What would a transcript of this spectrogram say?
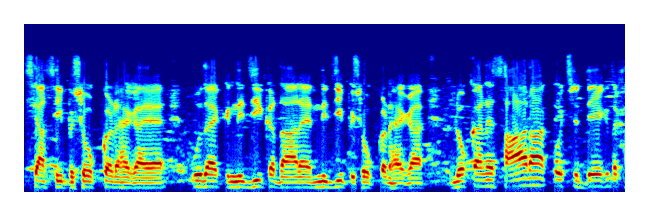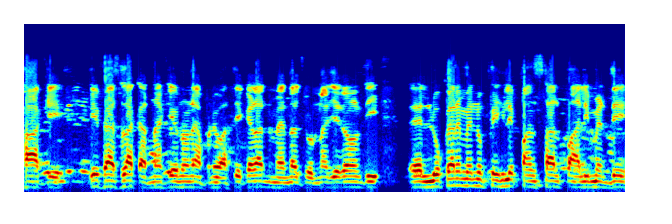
ਸਿਆਸੀ ਪਿਛੋਕੜ ਹੈਗਾ ਹੈ। ਉਹਦਾ ਇੱਕ ਨਿੱਜੀ ਕਿਰਦਾਰ ਹੈ ਨਿੱਜੀ ਪਿਛੋਕੜ ਹੈਗਾ। ਲੋਕਾਂ ਨੇ ਸਾਰਾ ਕੁਝ ਦੇਖ ਦਿਖਾ ਕੇ ਇਹ ਫੈਸਲਾ ਕਰਨਾ ਕਿ ਉਹਨਾਂ ਨੇ ਆਪਣੇ ਵਾਸਤੇ ਕਿਹੜਾ ਨੁਮਾਇੰਦਾ ਚੁਣਨਾ ਜਿਹੜਾ ਉਹਨਾਂ ਦੀ ਲੋਕਾਂ ਨੇ ਮੈਨੂੰ ਪਿਛਲੇ 5 ਸਾਲ ਪਾਰਲੀਮੈਂਟ ਦੇ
